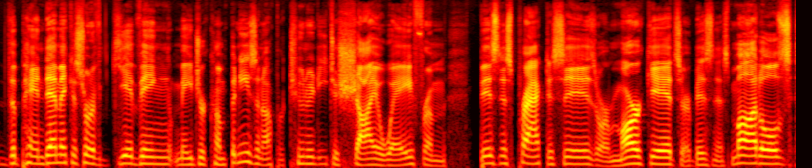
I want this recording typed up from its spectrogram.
the pandemic is sort of giving major companies an opportunity to shy away from business practices or markets or business models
